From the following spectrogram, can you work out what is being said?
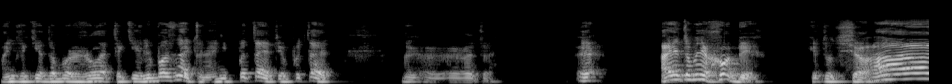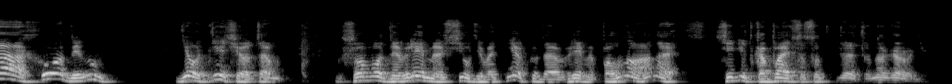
Они такие доброжелательные, такие любознательные, они пытают ее, пытают. Э, э, это. Э, а это у меня хобби. И тут все. А, хобби, ну, делать нечего там в свободное время сил девать некуда, время полно, она сидит, копается это, на огороде.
